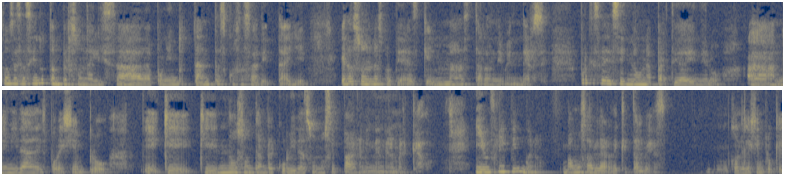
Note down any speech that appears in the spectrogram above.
Entonces, haciendo tan personalizada, poniendo tantas cosas a detalle, esas son las propiedades que más tardan en venderse, porque se designa una partida de dinero a amenidades, por ejemplo, eh, que, no son tan recurridas o no se pagan en, el mercado. Y en flipping, bueno, vamos a hablar de que tal vez, con el ejemplo que,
